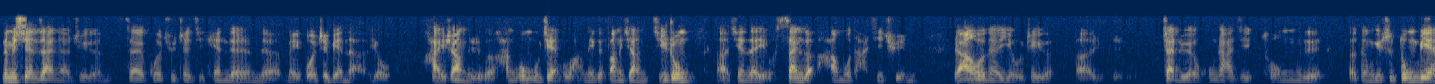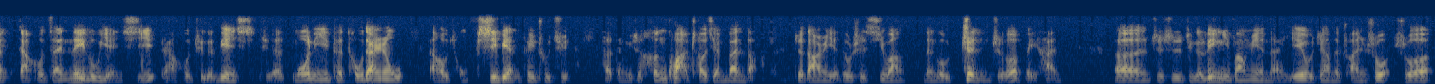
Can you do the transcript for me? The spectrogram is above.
那么现在呢，这个在过去这几天的的美国这边呢，有海上的这个航空母舰往那个方向集中啊，现在有三个航母打击群，然后呢有这个呃战略轰炸机从呃等于是东边，然后在内陆演习，然后这个练习呃模拟的投弹任务，然后从西边飞出去，它等于是横跨朝鲜半岛。这当然也都是希望能够震慑北韩，呃，只是这个另一方面呢，也有这样的传说，说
